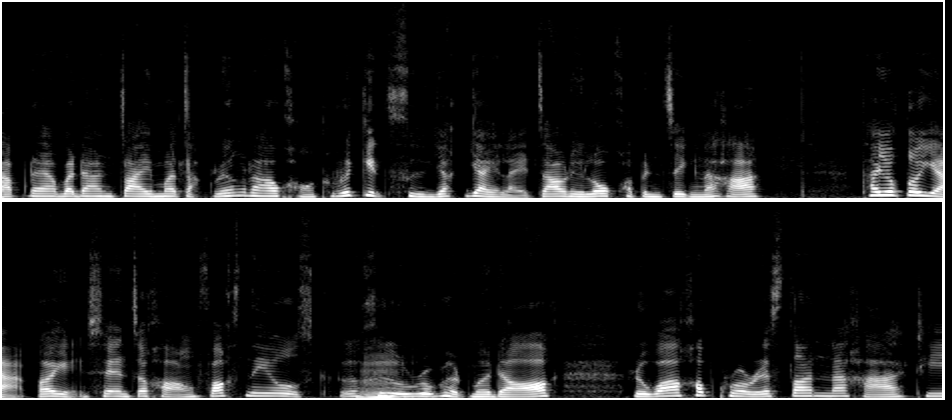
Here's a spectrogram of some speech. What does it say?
รับแรงบันดาลใจมาจากเรื่องราวของธุรกิจสื่อยักษ์ใหญ่หลายเจ้าในโลกความเป็นจริงนะคะ ถ้ายกตัวอย่างก็อย่างเช่นเจ้าของ Fox News ก็คืออืม Rupert Murdoch หรือว่าครอบครัว Reston นะคะ ที่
